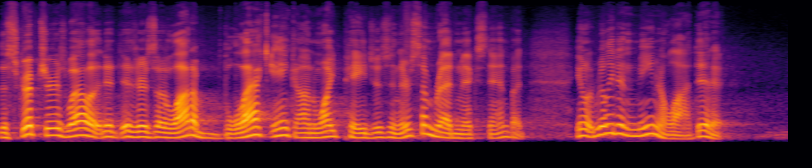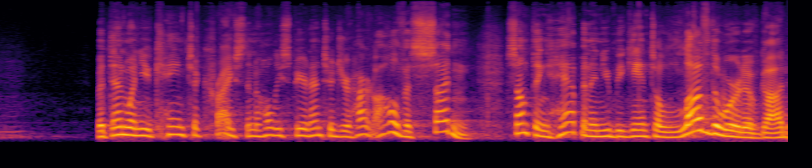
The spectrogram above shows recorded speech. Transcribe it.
the scriptures, well, it, it, there's a lot of black ink on white pages, and there's some red mixed in, but you know, it really didn't mean a lot, did it? But then when you came to Christ and the Holy Spirit entered your heart, all of a sudden something happened and you began to love the Word of God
